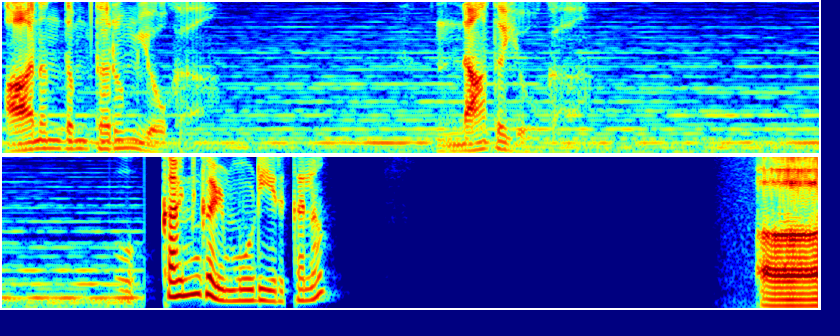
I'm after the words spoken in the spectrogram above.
ஆனந்தம் தரும் யோகா. நாத யோகா. ஓ, கண்கள் மூடி இருக்கலாம் uh,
